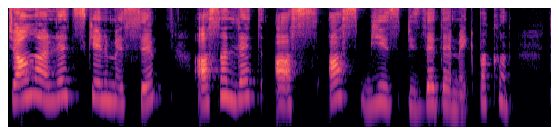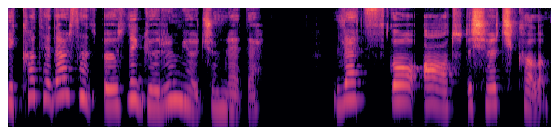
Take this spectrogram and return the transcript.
Canlar let's kelimesi aslında let us, us biz, bize demek. Bakın dikkat ederseniz özne görünmüyor cümlede. Let's go out, dışarı çıkalım.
